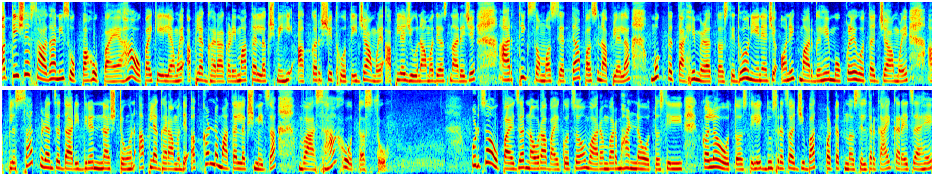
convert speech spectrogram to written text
अतिशय साधा आणि सोपा उपाय आहे. हा उपाय केल्यामुळे आपल्या घराकडे माता लक्ष्मी ही आकर्षित होते ज्यामुळे आपल्या जीवनामध्ये असणारे जे आर्थिक समस्या आहेत, त्यापासून आपल्याला मुक्तता हे मिळत असते. धोन येण्याचे अनेक मार्ग हे मोकळे होतात ज्यामुळे आपलं सात पिढ्यांचं दारिद्र्य नष्ट होऊन आपल्या घरामध्ये अखंड माता लक्ष्मीचा वास हा होत असतो. पुढचा उपाय जर नवरा बायकोचं वारंवार भांडणं होत असतील कलह होत असतील एक दुसऱ्याचं अजिबात पटत नसेल तर काय करायचं आहे?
